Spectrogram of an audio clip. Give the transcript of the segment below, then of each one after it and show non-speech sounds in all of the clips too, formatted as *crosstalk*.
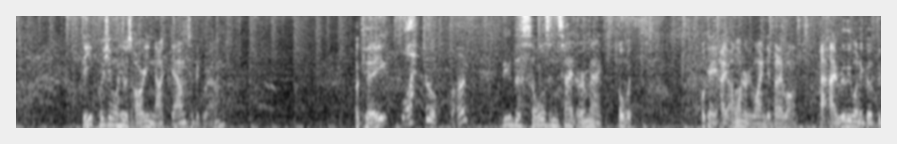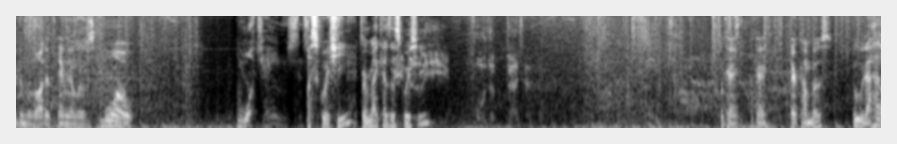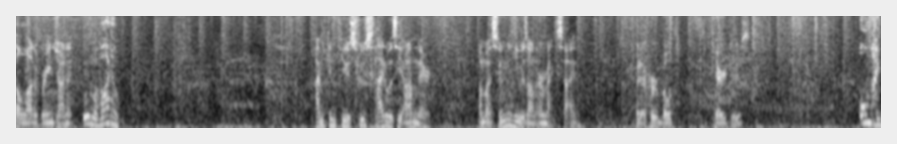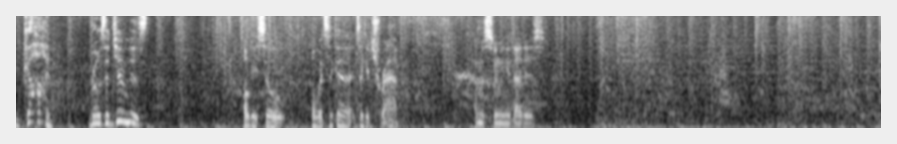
Did he push him while he was already knocked down to the ground? Okay. What the fuck? Dude, the soul's inside Ermac. Oh, wait. Okay, I, I want to rewind it, but I won't. I, I really want to go through the Mavado cameo moves. Whoa. What? Changed A squishy? Ermac has a squishy? Okay, okay. Air combos. Ooh, that had a lot of range on it. Ooh, Mavado! I'm confused. Whose side was he on there? I'm assuming he was on Ermac's side. But it hurt both characters. Oh my god! Bro's a gymnast! Okay, so... Oh, it's like a it's like a trap. I'm assuming that that is.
